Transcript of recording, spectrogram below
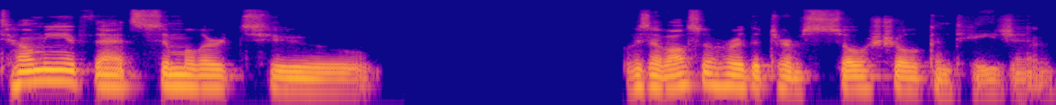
tell me if that's similar to because i've also heard the term social contagion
